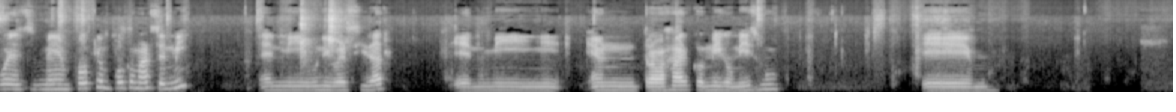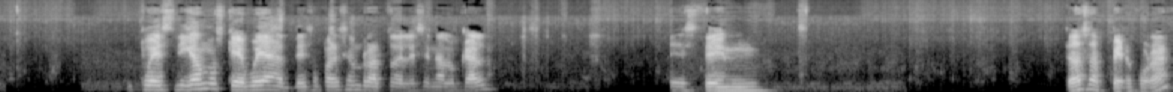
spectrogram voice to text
pues me enfoque un poco más en mí, en mi universidad, en mi en trabajar conmigo mismo. Eh, pues digamos que voy a desaparecer un rato de la escena local. Este ¿Te vas a perforar?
